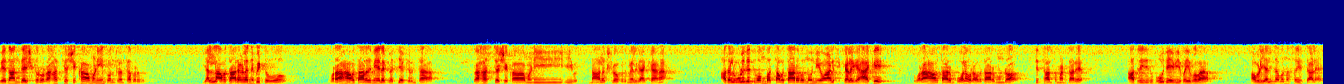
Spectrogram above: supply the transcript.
ವೇದಾಂತೇಶಕರು ರಹಸ್ಯ ಶಿಖಾಮಣಿ ಅಂತ ಒಂದು ಗ್ರಂಥ ಬರೆದು ಎಲ್ಲ ಅವತಾರಗಳನ್ನು ಬಿಟ್ಟು ವರಾಹ ಅವತಾರದ ಮೇಲೆ ಗದ್ಯ ಗ್ರಂಥ. ರಹಸ್ಯ ಶಿಖಾಮಣಿ ಈ ನಾಲ್ಕು ಶ್ಲೋಕದ ಮೇಲೆ ವ್ಯಾಖ್ಯಾನ. ಅದರಲ್ಲಿ ಉಳಿದಿದ್ದ ಒಂಬತ್ತು ಅವತಾರವನ್ನು ನಿವಾಳಿಸಿ ಕೆಳಗೆ ಹಾಕಿ ವರಾಹ ಅವತಾರ ಪೋಲೆ ಅವರ ಅವತಾರ ಮುಂಡೋ ಸಿದ್ಧಾಂತ ಮಾಡ್ತಾರೆ. ಆದ್ರಿಂದ ಇದು ಭೂದೇವಿ ವೈಭವ. ಅವಳು ಎಲ್ಲವನ್ನು ಸಹಿಸ್ತಾಳೆ.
